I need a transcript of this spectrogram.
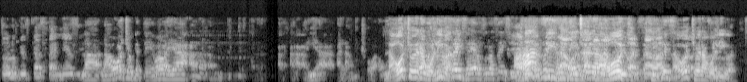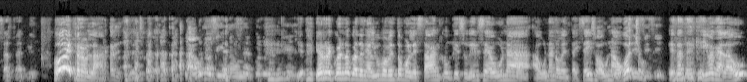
todo lo que es castañas. y- La, la 8 que te llevaba ya a, a, ahí a, a la 8. a- La 8 era la zona Bolívar. 6, era la zona 6. Sí, Ajá, sí, sí, la sí, ocho la, era la la 8, Bolívar, sí, cabal. la 8 era Bolívar. Uy, pero la... La uno sí no me acuerdo que. Yo, yo recuerdo cuando en algún momento molestaban con que subirse a una, a una 96 o a una 8. Sí, sí, sí. Esas que iban a la U,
